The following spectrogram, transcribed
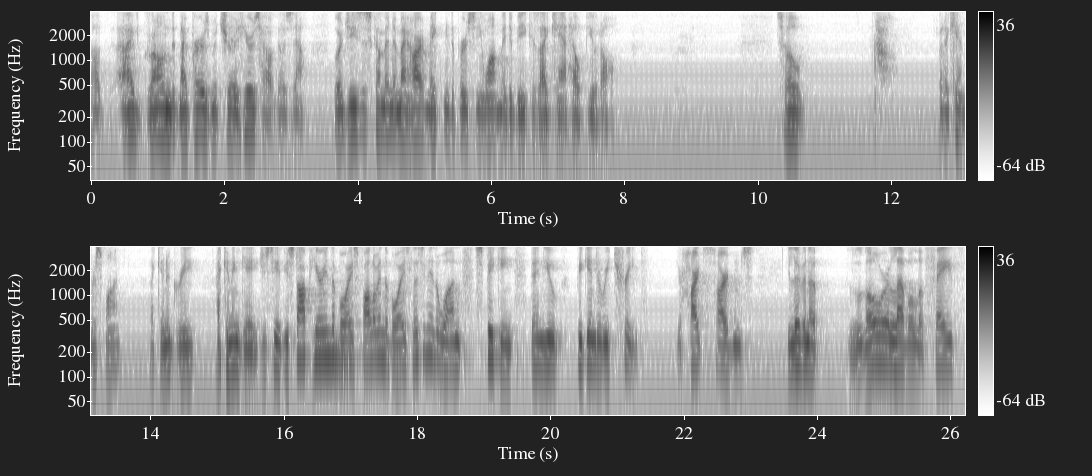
Well, I've grown, my prayers matured. Here's how it goes now Lord Jesus, come into my heart. Make me the person you want me to be because I can't help you at all. So, but I can't respond. I can agree. I can engage. You see, if you stop hearing the voice, following the voice, listening to the one speaking, then you begin to retreat. Your heart hardens. You live in a lower level of faith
